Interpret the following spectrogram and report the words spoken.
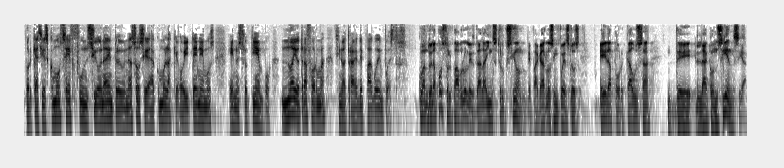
porque así es como se funciona dentro de una sociedad como la que hoy tenemos en nuestro tiempo. No hay otra forma sino a través de pago de impuestos. Cuando el apóstol Pablo les da la instrucción de pagar los impuestos, era por causa de la conciencia.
